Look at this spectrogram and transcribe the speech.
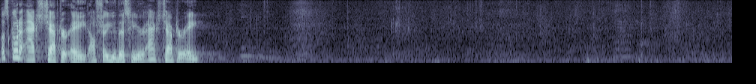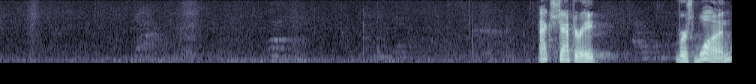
Let's go to Acts chapter 8. I'll show you this here. Acts chapter 8. Acts chapter 8, verse 1.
